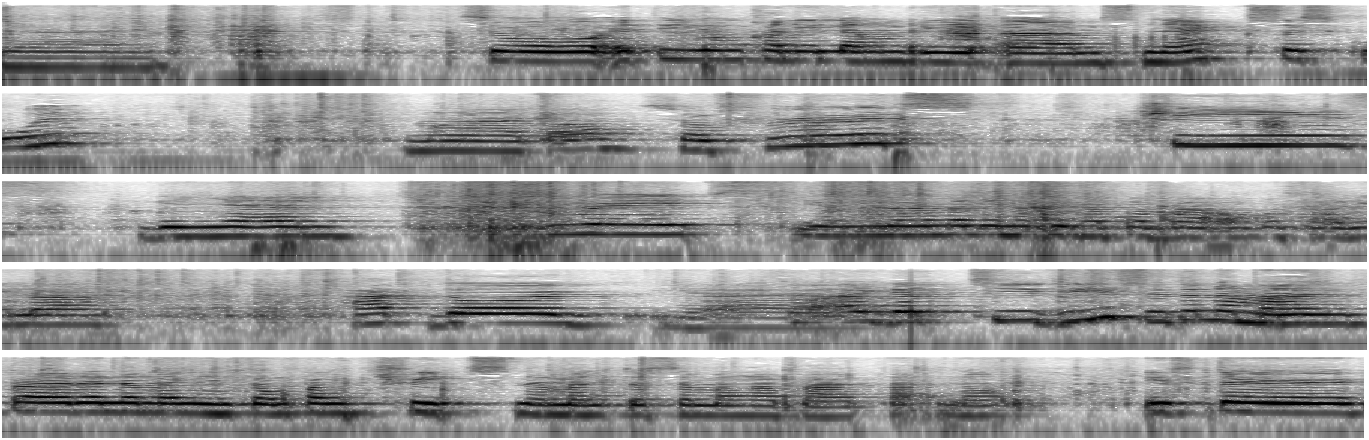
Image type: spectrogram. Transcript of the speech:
Yan. So, ito yung kanilang um, snacks sa school. Mga to. So, fruits, cheese, ganyan, grapes, yung normally na pinapabaon ko sa kanila. Hot dog. Yeah. So, I got TVs. Ito naman, para naman yung tong pang treats naman to sa mga bata, no? If they're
